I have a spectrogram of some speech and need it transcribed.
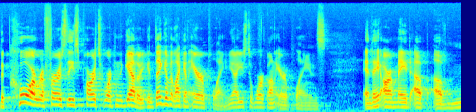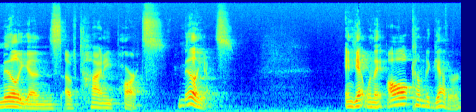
The core refers to these parts working together. You can think of it like an airplane. You know, I used to work on airplanes, and they are made up of millions of tiny parts. Millions. And yet, when they all come together,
